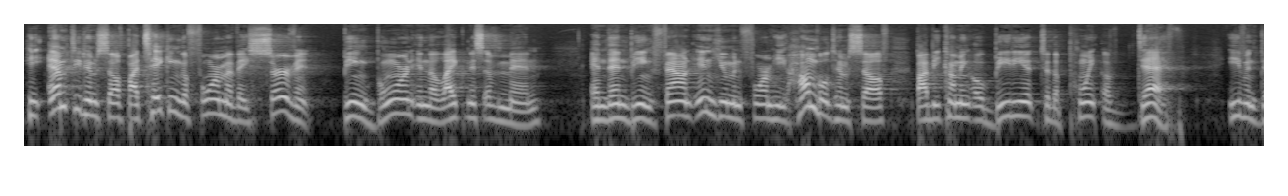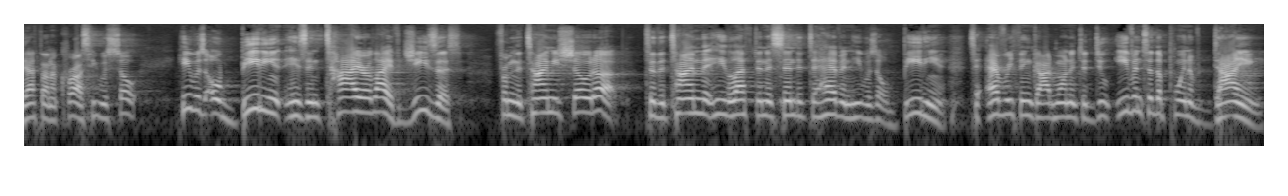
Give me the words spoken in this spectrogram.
he emptied himself by taking the form of a servant, being born in the likeness of men. And then, being found in human form, he humbled himself by becoming obedient to the point of death, even death on a cross. He was so, he was obedient his entire life. Jesus, from the time he showed up to the time that he left and ascended to heaven, he was obedient to everything God wanted to do, even to the point of dying,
